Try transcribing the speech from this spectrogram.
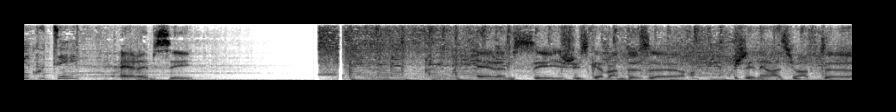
écoutez RMC. RMC jusqu'à 22h. Génération After.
